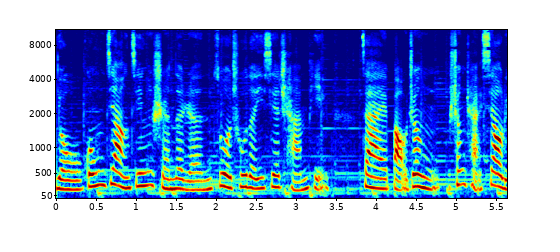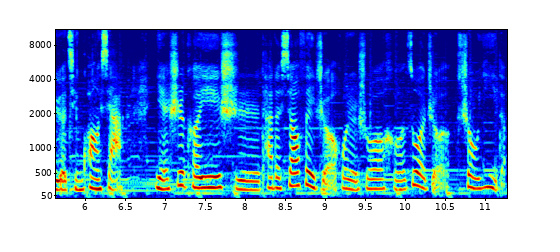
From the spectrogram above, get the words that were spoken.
有工匠精神的人做出的一些产品，在保证生产效率的情况下，也是可以使他的消费者或者说合作者受益的。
